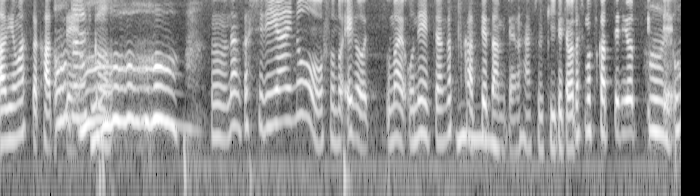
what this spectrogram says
あげました買って、あ本当ですか？うん、なんか知り合いのその絵がうまいお姉ちゃんが使ってたみたいな話を聞いてて私も使ってるよって言って、はい。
